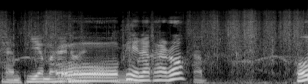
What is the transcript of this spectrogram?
แถมเพี้ยมาให้หน่โอ้อยเพ่นะครับเนาะครับโอ้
